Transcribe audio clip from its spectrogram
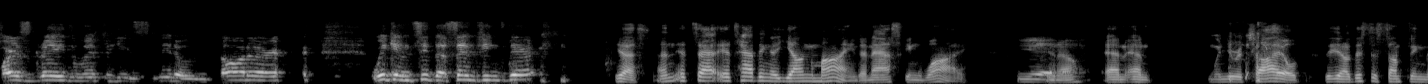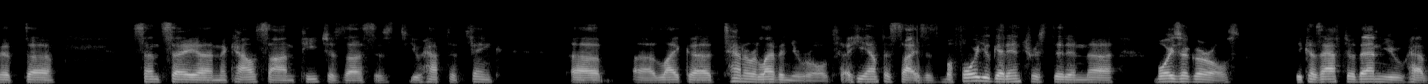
first grade with his little daughter we can see the same things there Yes. And it's a, it's having a young mind and asking why. yeah you know and and when you're a child you know this is something that uh, sensei uh, Nakao-san teaches us is you have to think uh, uh, like a 10 or 11 year old he emphasizes before you get interested in uh, boys or girls because after then you have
